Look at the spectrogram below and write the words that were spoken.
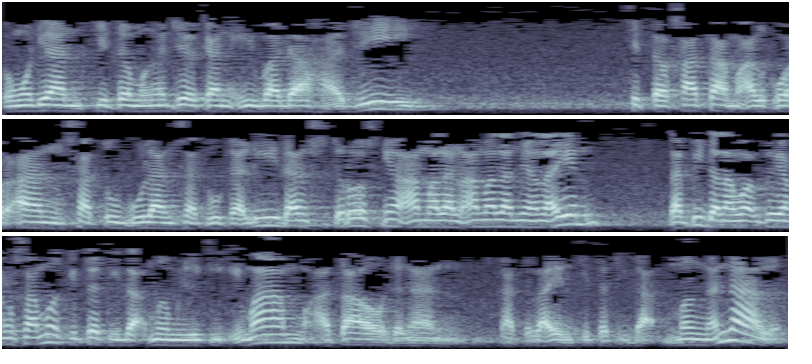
Kemudian kita mengerjakan ibadah haji, kita khatam Al-Quran satu bulan satu kali dan seterusnya amalan-amalan yang lain. Tapi dalam waktu yang sama kita tidak memiliki imam atau dengan kata lain kita tidak mengenal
